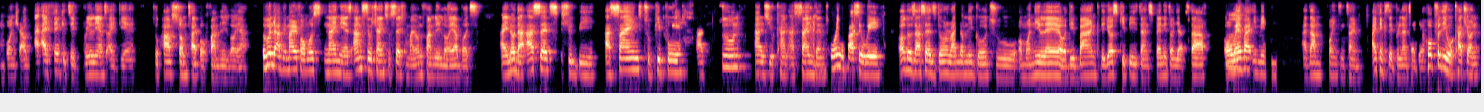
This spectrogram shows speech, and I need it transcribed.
from one child. I, I think it's a brilliant idea to have some type of family lawyer. Even though I've been married for almost nine years, I'm still trying to search for my own family lawyer, but I know that assets should be assigned to people as soon as you can assign them. So when you pass away, all those assets don't randomly go to Omonile or the bank. They just keep it and spend it on their staff or Mm. wherever it may be at that point in time. I think it's a brilliant idea. Hopefully, it will catch on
